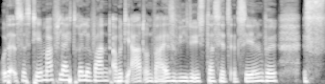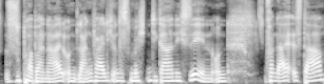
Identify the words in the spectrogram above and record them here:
Oder ist das Thema vielleicht relevant, aber die Art und Weise, wie ich das jetzt erzählen will, ist super banal und langweilig und das möchten die gar nicht sehen. Und von daher ist da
